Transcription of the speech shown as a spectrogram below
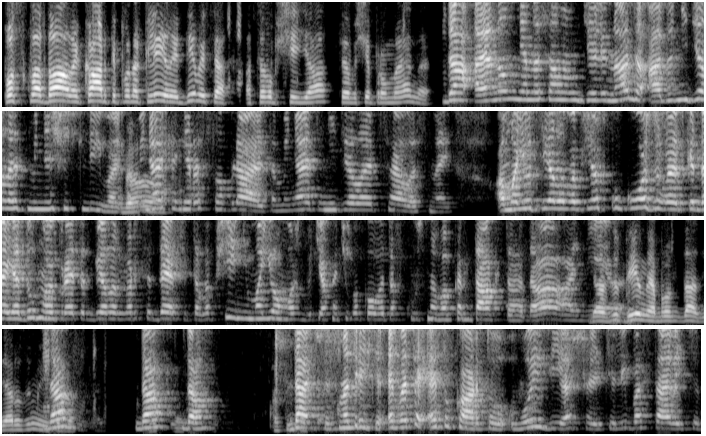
поскладали карти, понаклеїли, дивишся, а це взагалі я, це взагалі про мене. Да, а оно мне на самом деле надо, а оно не делает меня счастливой, Да. а меня это не расслабляет, а меня это не делает целостной. А мое тело вообще скукоживает, когда я думаю про этот белый Мерседес. Это вообще не мое. Может быть, я хочу какого-то вкусного контакта, да, а не... Я з людиною, або да, я розумію. Да, тебе. Да, да. Дальше, смотрите, э, в этой, эту карту вы вешаете, либо ставите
